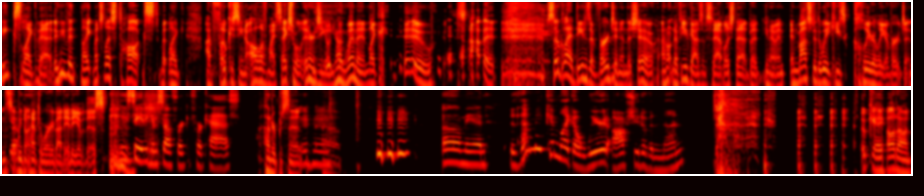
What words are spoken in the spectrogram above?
thinks like that? Who even like much less talks, but like I'm focusing all of my sexual energy on young women. Like, ew, stop it. I'm so glad Dean's a virgin in the show. I don't know if you guys have established that, but you know, in, in Monster of the Week, he's clearly a virgin, so Yep. we don't have to worry about any of this. he's saving himself for for cass 100%. percent Mhm. Uh, oh man Does that make him like a weird offshoot of a nun? okay, hold on.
